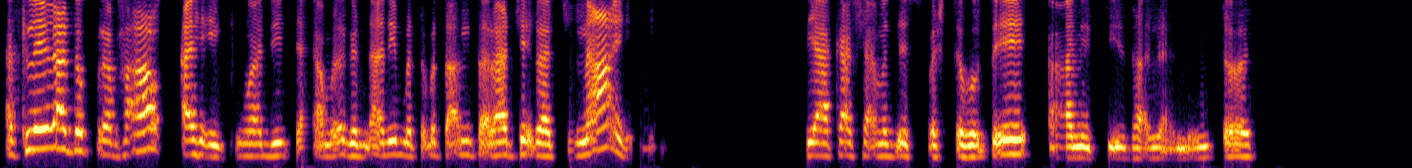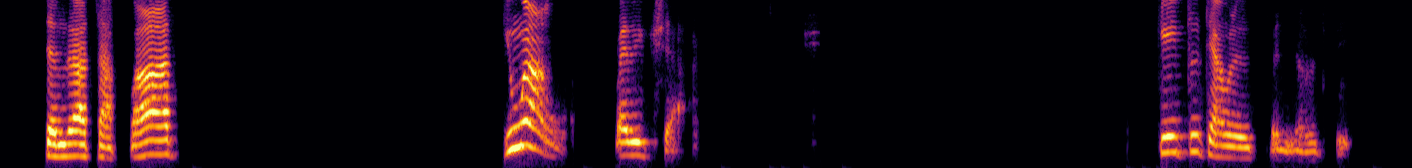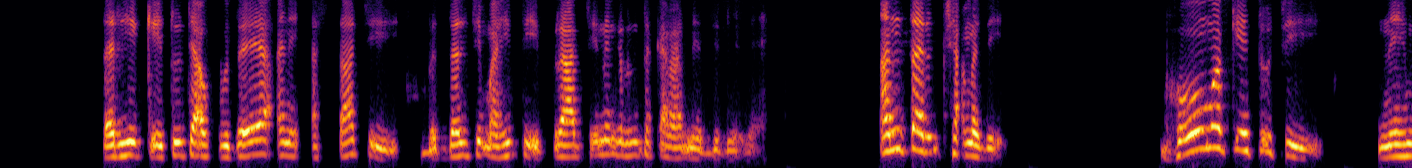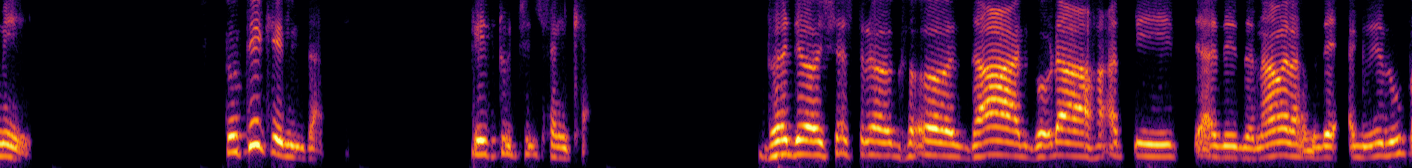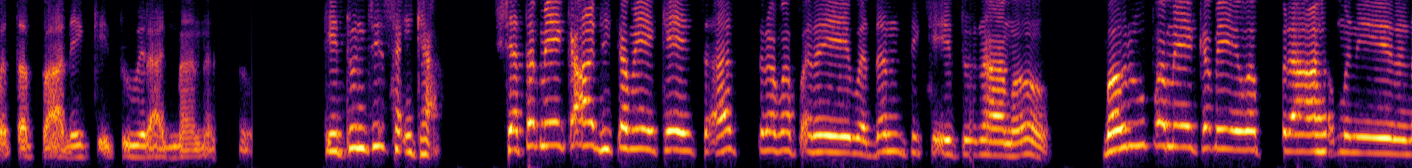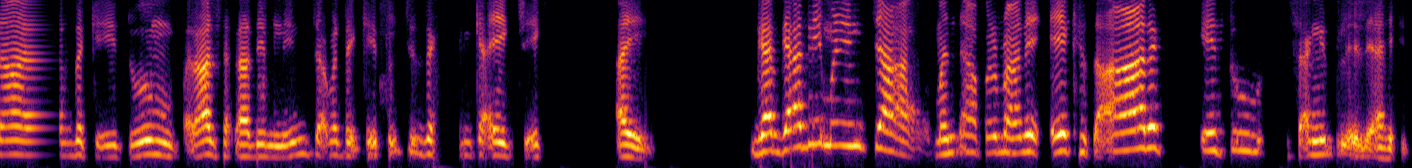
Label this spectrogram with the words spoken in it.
असलेला जो प्रभाव आहे किंवा जी त्यामुळे घडणारी मतमतांतराची रचना आहे ती आकाशामध्ये स्पष्ट होते आणि ती झाल्यानंतर चंद्राचा पात किंवा परीक्षा केतू त्यामुळे उत्पन्न होते. तरी केतूच्या उदय आणि अस्ताची बद्दलची माहिती प्राचीन ग्रंथकारांनी दिलेली आहे. अंतरिक्षामध्ये भौमकेतूची नेहमी स्तुती केली जाते. केतूची संख्या ध्वज शस्त्र घर झाड घोडा हाती इत्यादी जनावरांमध्ये अग्निरूप तत्वाने केतू विराजमान असतो. केतूंची संख्या शतमेकाधिकमेके सहस्रम परे वदन्ति केतु नाम. बहुरूपमेकमेव प्राह मुनीर्नारद केतुम पराशरादी मुनींच्या मते केतूची संख्या एकशे एक आहे. गर्गादी मुनींच्या म्हणण्याप्रमाणे एक हजार केतू सांगितलेले आहेत.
